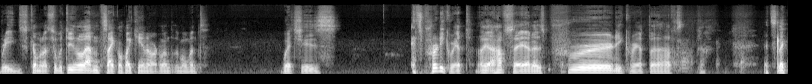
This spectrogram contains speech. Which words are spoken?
reads coming up. So we're doing eleventh cycle by Kane Ireland at the moment, which is it's pretty great. I I have to say it is pretty great. To- it's like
